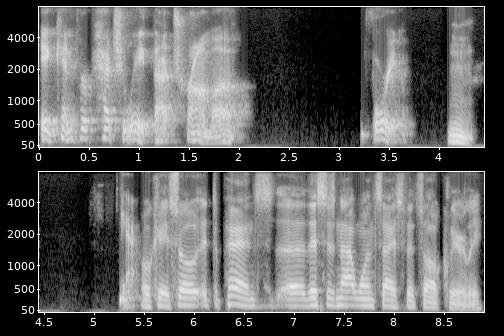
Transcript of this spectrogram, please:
it can perpetuate that trauma for you. Mm. Yeah. Okay. So it depends. Uh, this is not one size fits all, clearly.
